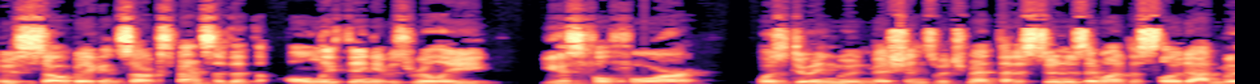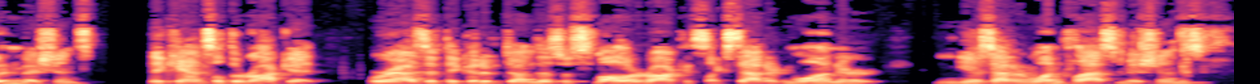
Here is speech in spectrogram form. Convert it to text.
it was so big and so expensive that the only thing it was really useful for was doing moon missions, which meant that as soon as they wanted to slow down moon missions, they canceled the rocket. Whereas if they could have done this with smaller rockets like Saturn One or you know Saturn One class missions,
